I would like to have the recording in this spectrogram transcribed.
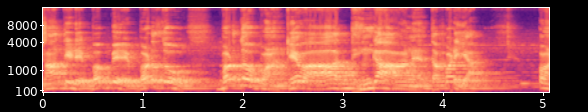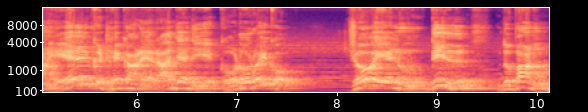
સાંતીડે બબ્બે બળદો બળદો પણ કેવા ધીંગા અને દપડિયા પણ એક ઠેકાણે રાજાજીએ ઘોડો રોક્યો. જો એનું દિલ દુભાણું,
